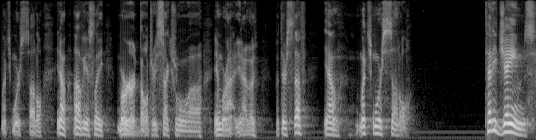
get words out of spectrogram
much more subtle. You know, obviously, murder, adultery, sexual uh, immorality, you know, but there's stuff, you know, much more subtle. Teddy James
